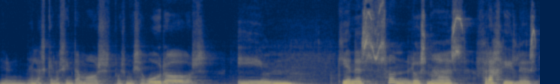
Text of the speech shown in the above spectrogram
en, las que nos sintamos pues, muy seguros. ¿Y mm, quiénes son los más frágiles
